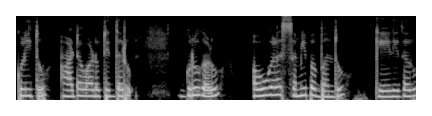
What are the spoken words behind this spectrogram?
ಕುಳಿತು ಆಟವಾಡುತ್ತಿದ್ದರು. ಗುರುಗಳು ಅವುಗಳ ಸಮೀಪ ಬಂದು ಕೇಳಿದರು,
